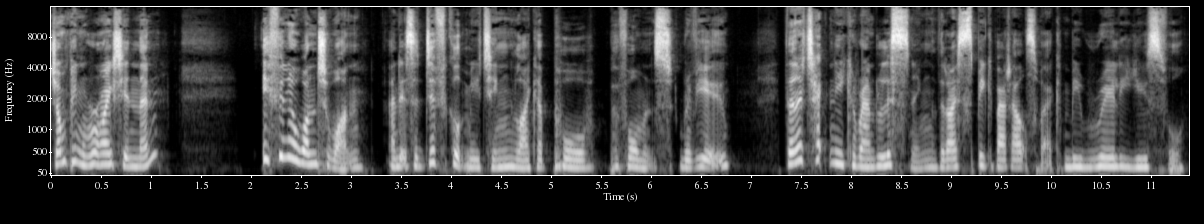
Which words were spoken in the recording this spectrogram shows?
Jumping right in then. If in a one to one, and it's a difficult meeting like a poor performance review, then a technique around listening that I speak about elsewhere can be really useful.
